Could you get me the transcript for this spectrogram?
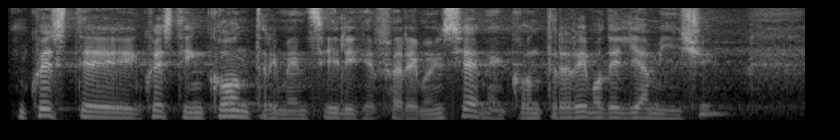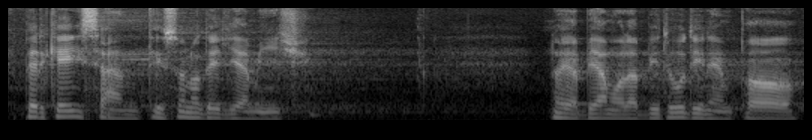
In, queste, in questi incontri mensili che faremo insieme incontreremo degli amici, perché i santi sono degli amici. Noi abbiamo l'abitudine un po'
